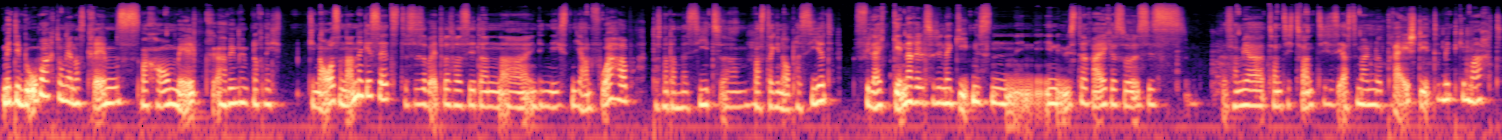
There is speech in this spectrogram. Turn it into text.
Mit den Beobachtungen aus Krems, Wachau, Melk habe ich mich noch nicht genau auseinandergesetzt. Das ist aber etwas, was ich dann äh, in den nächsten Jahren vorhabe, dass man dann mal sieht, äh, was da genau passiert. Vielleicht generell zu den Ergebnissen in, in Österreich. Also es ist, das haben ja 2020 das erste Mal nur drei Städte mitgemacht.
